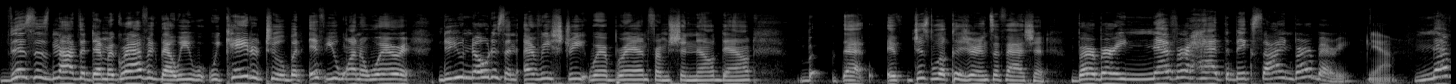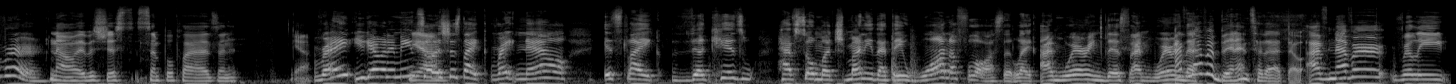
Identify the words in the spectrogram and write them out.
this is not the demographic that we we cater to. But if you want to wear it, do you notice in every streetwear brand from Chanel down? That if just look because you're into fashion, Burberry never had the big sign Burberry. Yeah. Never. No, it was just simple plaids and yeah. Right? You get what I mean? So it's just like right now, it's like the kids have so much money that they want to floss it. Like, I'm wearing this, I'm wearing I've that. never been into that though. I've never really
